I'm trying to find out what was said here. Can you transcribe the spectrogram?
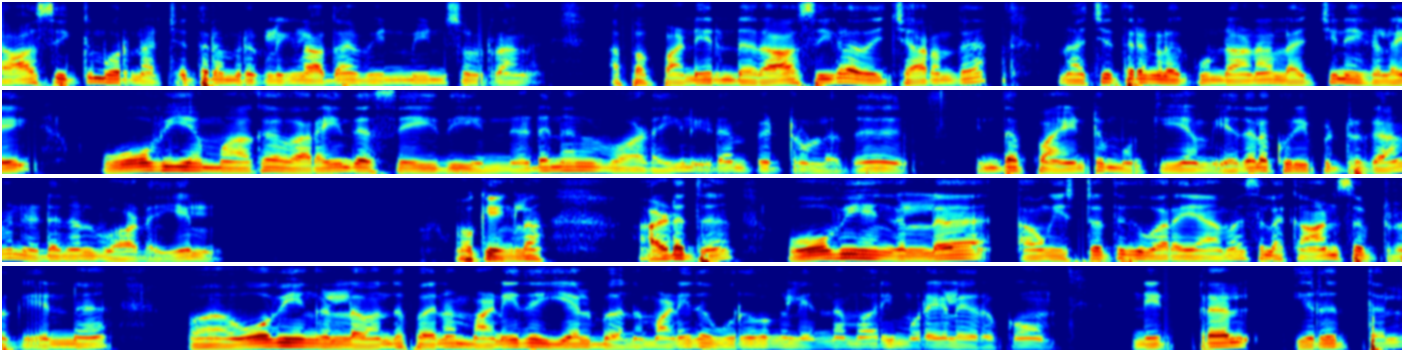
ராசிக்கும் ஒரு நட்சத்திரம் இருக்கு இல்லைங்களா அதான் விண்மீன் சொல்கிறாங்க அப்போ பன்னிரெண்டு ராசிகள் அதை சார்ந்த நட்சத்திரங்களுக்கு உண்டான லட்சணைகளை ஓவியமாக வரைந்த செய்தி நெடுநல் வாடையில் இடம்பெற்றுள்ளது இந்த பாயிண்ட்டு முக்கியம். எதில் குறிப்பிட்டிருக்காங்க? நெடுநல் வாடையில். ஓகேங்களா? அடுத்து ஓவியங்களில் அவங்க இஷ்டத்துக்கு வரையாமல் சில கான்செப்ட் இருக்குது என்ன? ஓவியங்களில் வந்து பார்த்திங்கன்னா மனித இயல்பு அந்த மனித உருவங்கள் எந்த மாதிரி முறையில் இருக்கும்? நிற்றல் இருத்தல்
